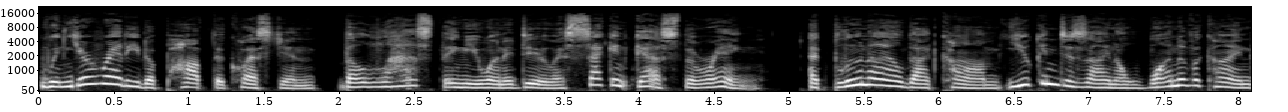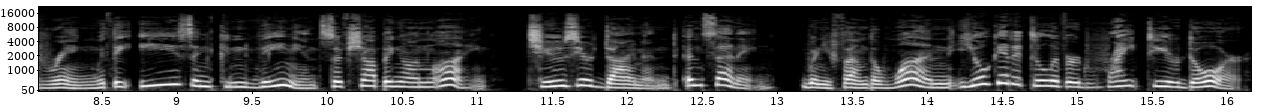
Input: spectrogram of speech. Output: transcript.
When you're ready to pop the question, the last thing you want to do is second guess the ring. At Bluenile.com, you can design a one of a kind ring with the ease and convenience of shopping online. Choose your diamond and setting. When you find the one, you'll get it delivered right to your door.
